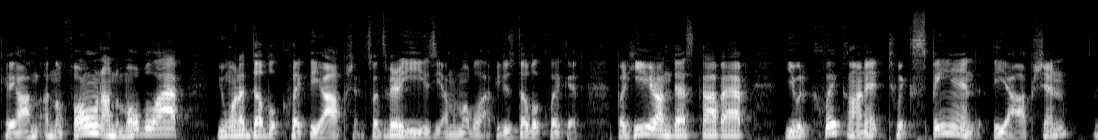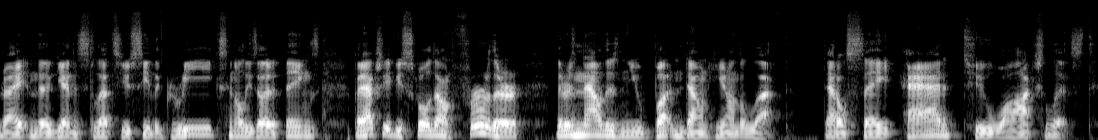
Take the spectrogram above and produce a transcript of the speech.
okay, on, on the phone, on the mobile app, you want to double click the option. So it's very easy on the mobile app. You just double click it. But here on desktop app, you would click on it to expand the option right? And again, this lets you see the Greeks and all these other things. But actually, if you scroll down further, there is now this new button down here on the left that'll say add to watch list.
